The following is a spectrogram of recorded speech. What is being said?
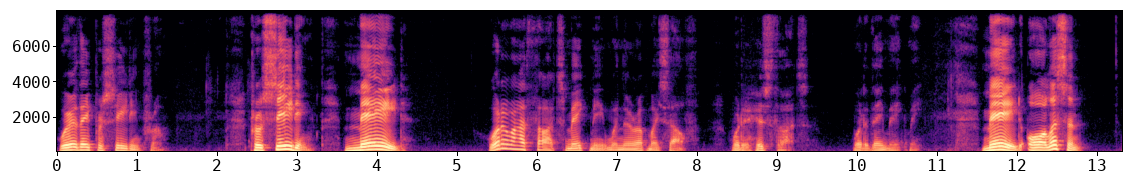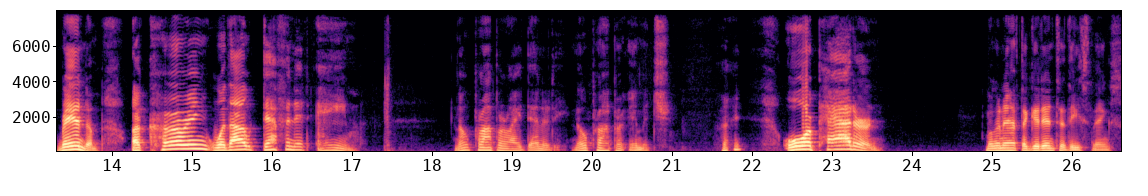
Where are they proceeding from? Proceeding made. What do our thoughts make me when they're of myself? What are his thoughts? What do they make me? Made, or listen, random, occurring without definite aim. No proper identity, no proper image, right? Or pattern. We're going to have to get into these things.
